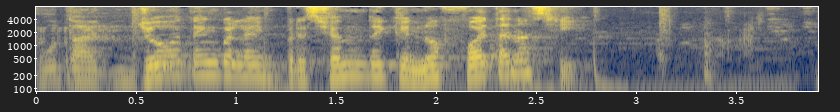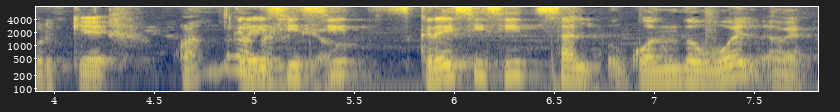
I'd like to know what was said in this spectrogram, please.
Puta, yo tengo la impresión de que no fue tan así. Porque ¿Cuándo la Crazy? Sid, Crazy sal- cuando vuelve, a ver,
